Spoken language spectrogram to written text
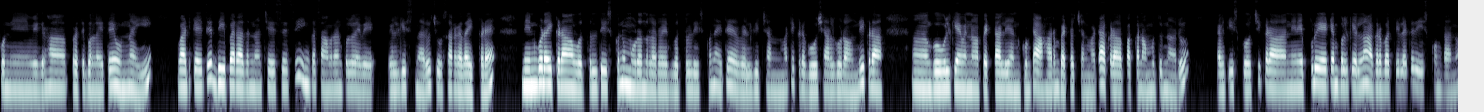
కొన్ని విగ్రహ ప్రతిభలు అయితే ఉన్నాయి. వాటికైతే దీపారాధన చేసేసి ఇంకా సామరాన్ పుల్లలవి వెలిగిస్తున్నారు. చూసారు కదా ఇక్కడే. నేను కూడా ఇక్కడ ఒత్తులు తీసుకుని మూడు వందల అరవై ఐదు ఒత్తులు తీసుకొని అయితే వెలిగిచ్చాననమాట. ఇక్కడ గోశాల కూడా ఉంది. ఇక్కడ గోవులకి ఏమైనా పెట్టాలి అనుకుంటే ఆహారం పెట్టొచ్చనమాట. అక్కడ పక్కన అమ్ముతున్నారు. అవి తీసుకోవచ్చు. ఇక్కడ నేను ఎప్పుడు ఏ టెంపుల్కి వెళ్ళినా అగరబత్తీలు అయితే తీసుకుంటాను.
